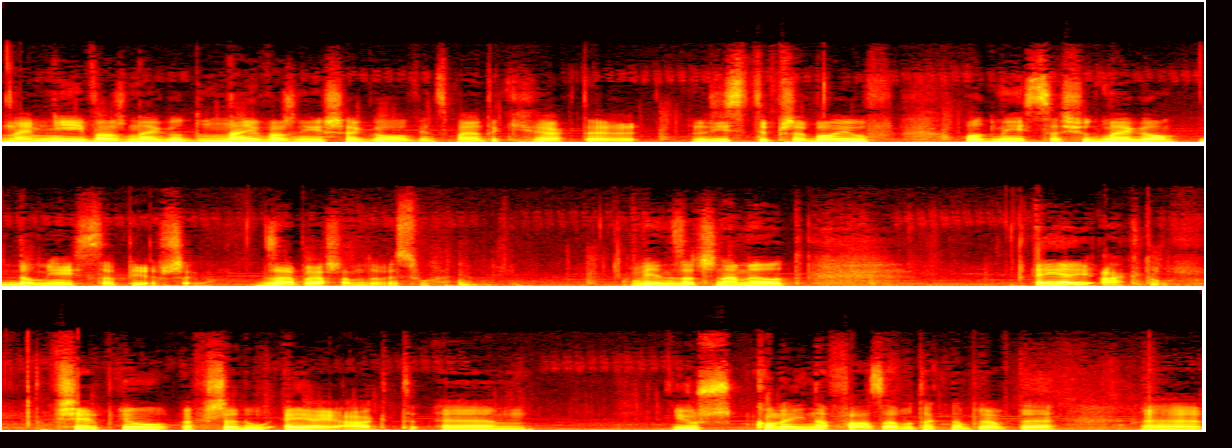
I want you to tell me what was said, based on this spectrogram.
najmniej ważnego do najważniejszego, więc mają taki charakter listy przebojów od miejsca siódmego do miejsca pierwszego. Zapraszam do wysłuchania. Więc zaczynamy od AI Actu. W sierpniu wszedł AI Act. Już kolejna faza, bo tak naprawdę e,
